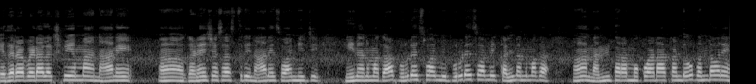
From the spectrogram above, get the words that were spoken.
ಹೆದರ ಬೇಡ ಲಕ್ಷ್ಮಿಯಮ್ಮ, ನಾನೇ ಗಣೇಶ ಶಾಸ್ತ್ರಿ, ನಾನೇ ಸ್ವಾಮೀಜಿ. ಈ ನನ್ನ ಮಗ ಬುರುಡೆ ಸ್ವಾಮಿ ಬುರುಡೆ ಸ್ವಾಮಿ ಕಳ್ಳ ನನ್ನ ಮಗ. ನಂತರ ನನ್ನ ಮುಖವಾಡ ಹಾಕೊಂಡು ಬಂದವನೇ.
